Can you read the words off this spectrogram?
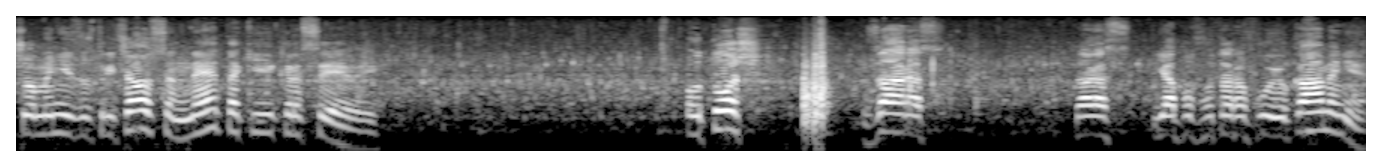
що мені зустрічався, не такий красивий. Отож, зараз, зараз я пофотографую камені.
